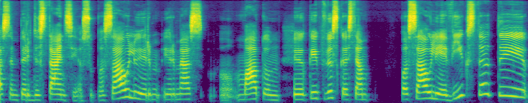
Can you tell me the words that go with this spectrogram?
esam per distanciją su pasauliu ir, ir mes matom, kaip viskas ten pasaulyje vyksta, tai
